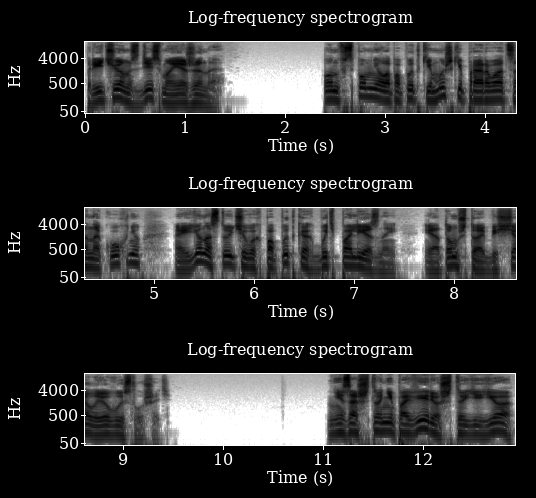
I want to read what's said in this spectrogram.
«При чем здесь моя жена?» Он вспомнил о попытке мышки прорваться на кухню, о ее настойчивых попытках быть полезной и о том, что обещал ее выслушать. «Ни за что не поверю, что ее...»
